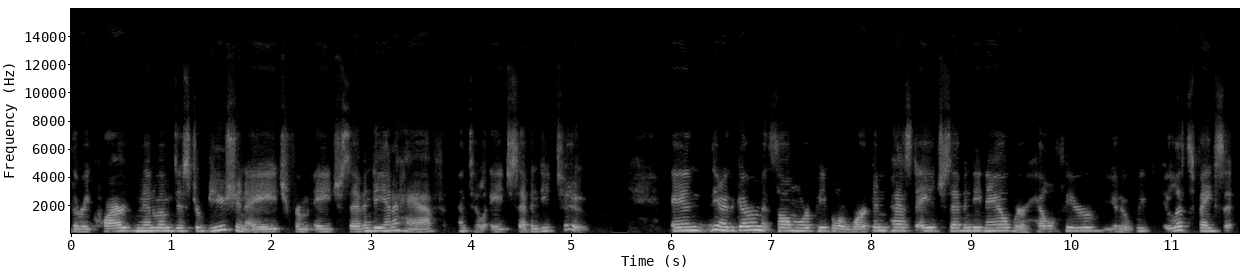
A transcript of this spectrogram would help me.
the required minimum distribution age from age 70 and a half until age 72. And you know, the government saw more people are working past age 70 now. We're healthier. You know, we let's face it.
